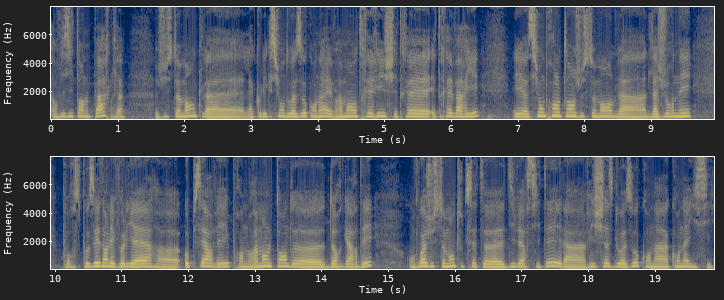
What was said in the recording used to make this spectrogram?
en visitant le parc justement que la, collection d'oiseaux qu'on a est vraiment très riche et très, et très variée. Et euh, si on prend le temps justement de la, de la journée pour se poser dans les volières, euh, observer, prendre vraiment le temps de, de, regarder, on voit justement toute cette euh, diversité et la richesse d'oiseaux qu'on a, qu'on a ici.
